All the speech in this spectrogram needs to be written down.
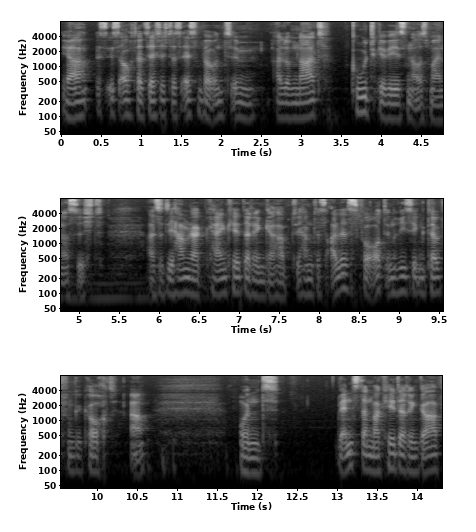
Ja, es ist auch tatsächlich das Essen bei uns im Alumnat gut gewesen aus meiner Sicht. Also die haben ja kein Catering gehabt. Die haben das alles vor Ort in riesigen Töpfen gekocht. Ja. Und wenn es dann mal Catering gab,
